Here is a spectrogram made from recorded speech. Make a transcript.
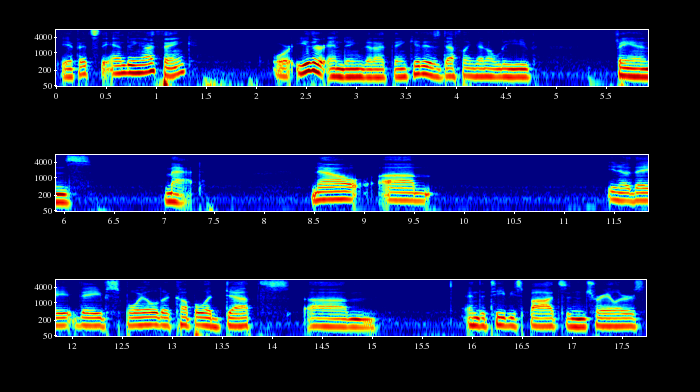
if it's the ending I think, or either ending that I think, it is definitely going to leave fans mad. Now, um, you know they they've spoiled a couple of deaths um, in the TV spots and trailers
